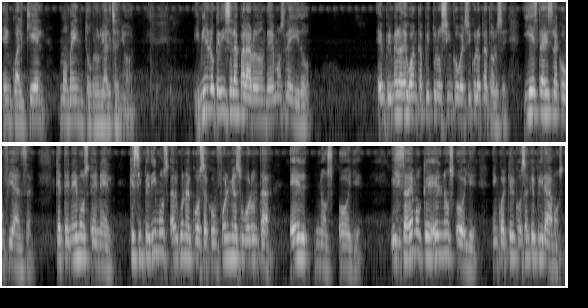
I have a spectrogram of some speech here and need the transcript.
en cualquier momento, gloria al Señor. Y mire lo que dice la palabra donde hemos leído en 1 de Juan capítulo 5 versículo 14. Y esta es la confianza que tenemos en Él, que si pedimos alguna cosa conforme a su voluntad, Él nos oye. Y si sabemos que Él nos oye en cualquier cosa que pidamos,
